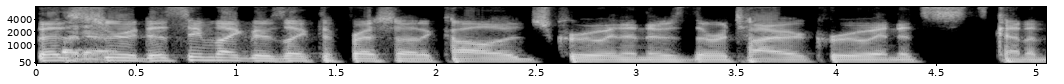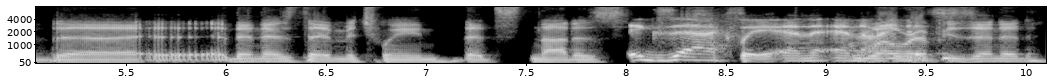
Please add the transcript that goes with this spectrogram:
That's but, uh, true. It does seem like there's like the fresh out of college crew, and then there's the retired crew, and it's kind of the uh, then there's the in between that's not as exactly and and well just, represented.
